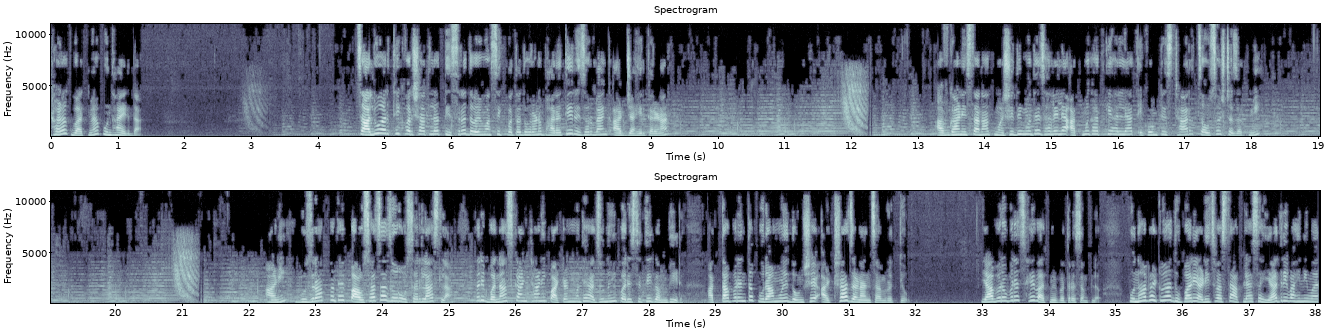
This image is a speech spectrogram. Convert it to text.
ठळक बातम्या पुन्हा एकदा. चालू आर्थिक वर्षातलं तिसरं द्वैमासिक पतधोरण भारतीय रिझर्व्ह बँक आज जाहीर करणार. अफगाणिस्तानात मशिदीमध्ये झालेल्या आत्मघातकी हल्ल्यात एकोणतीस ठार चौसष्ट जखमी. आणि गुजरातमध्ये पावसाचा जोर ओसरला असला तरी बनासकांठा आणि पाटणमध्ये अजूनही परिस्थिती गंभीर. आतापर्यंत पुरामुळे दोनशे अठरा जणांचा मृत्यू. याबरोबरच हे बातमीपत्र संपलं. पुन्हा भेटूया दुपारी अडीच वाजता आपल्या सह्याद्री वाहिनीवर.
